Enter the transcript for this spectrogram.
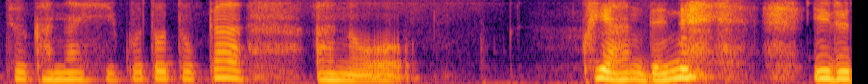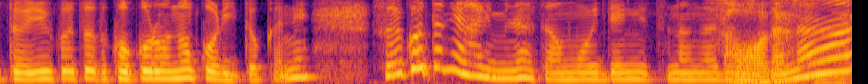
ちょっと悲しいこととかあの悔やんでね いるということと心残りとかねそういうことがやはり皆さん思い出につながるのかなっ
